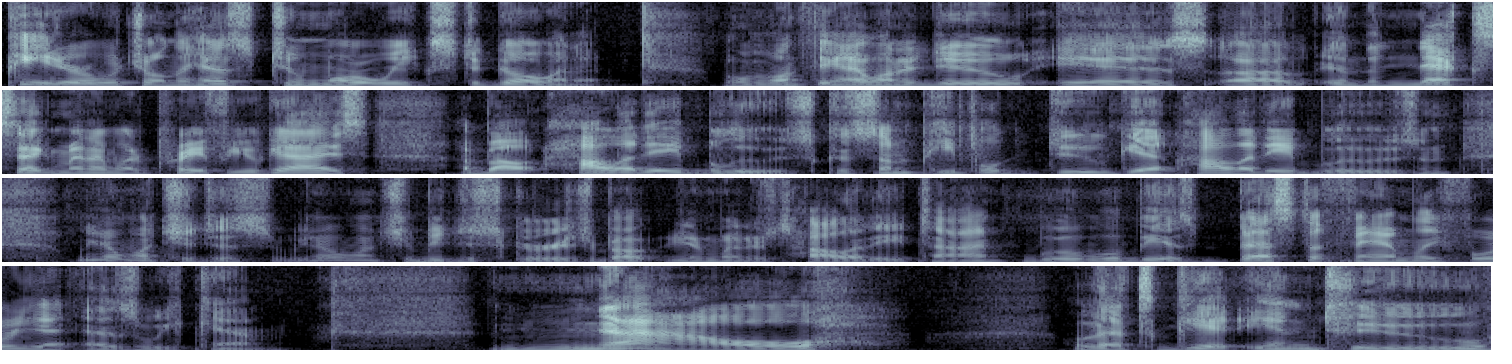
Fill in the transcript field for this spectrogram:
Peter, which only has two more weeks to go in it. Well, one thing I want to do is uh, in the next segment, I'm going to pray for you guys about holiday blues because some people do get holiday blues, and we don't want you just we don't want you to be discouraged about you know when it's holiday time. We'll we'll be as best a family for you as we can. Now let's get into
